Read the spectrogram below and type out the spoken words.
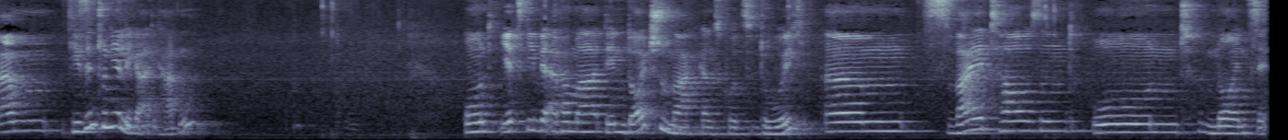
Ähm, die sind turnierlegal, die Karten. Und jetzt gehen wir einfach mal den deutschen Markt ganz kurz durch. Ähm, 2019.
